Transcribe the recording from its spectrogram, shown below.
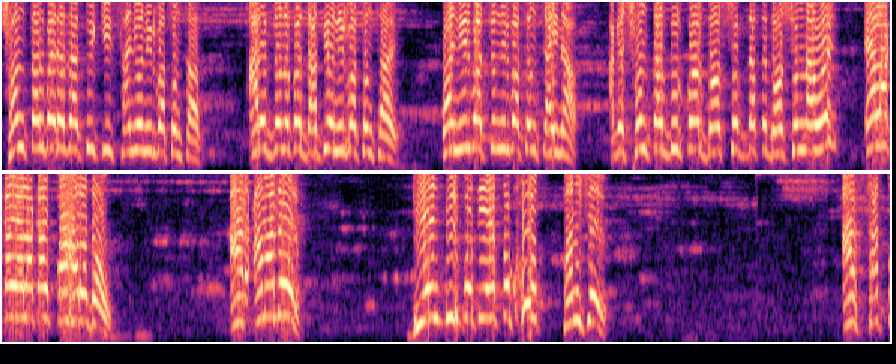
সন্ত্রাস বাইরে যায়, তুই কি স্থানীয় নির্বাচন চাস? আরেকজন কয়, জাতীয় নির্বাচন চায়। কয়, নির্বাচন নির্বাচন চাই না। আগে সন্ত্রাস দূর কর, দর্শক যাতে দর্শন না হয়, এলাকায় এলাকায় পাহারা দাও। আর আমাদের বিএনপির প্রতি এত খুব মানুষের আর ছাত্র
